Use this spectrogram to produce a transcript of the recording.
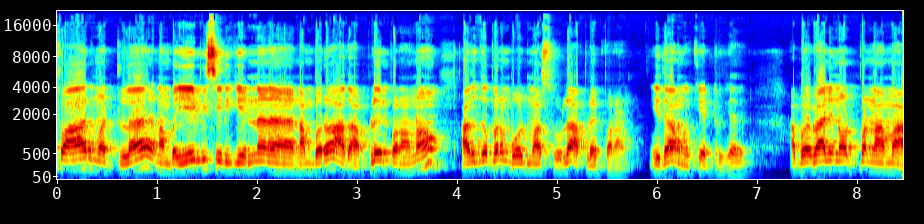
ஃபார்மெட்டில் நம்ம ஏபிசிடிக்கு என்ன நம்பரோ அதை அப்ளை பண்ணணும். அதுக்கப்புறம் போர்டு மாஸ் அப்ளை பண்ணணும். இதான் அவங்க கேட்டிருக்காரு. அப்போ வேல்யூ நோட் பண்ணலாமா?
